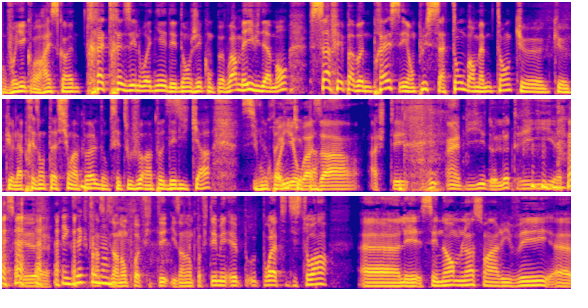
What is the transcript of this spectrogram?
Vous voyez qu'on reste quand même très très éloigné des dangers qu'on peut avoir. Mais évidemment, ça fait pas bonne presse et en plus ça tombe en même temps que que, que la présentation Apple. Donc c'est toujours un peu délicat. Si vous croyez au hasard, achetez-vous un billet de loterie parce que Exactement. parce qu'ils en ont profité. Ils en ont profité. Mais pour la petite histoire. Euh, les, ces normes-là sont arrivées euh,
